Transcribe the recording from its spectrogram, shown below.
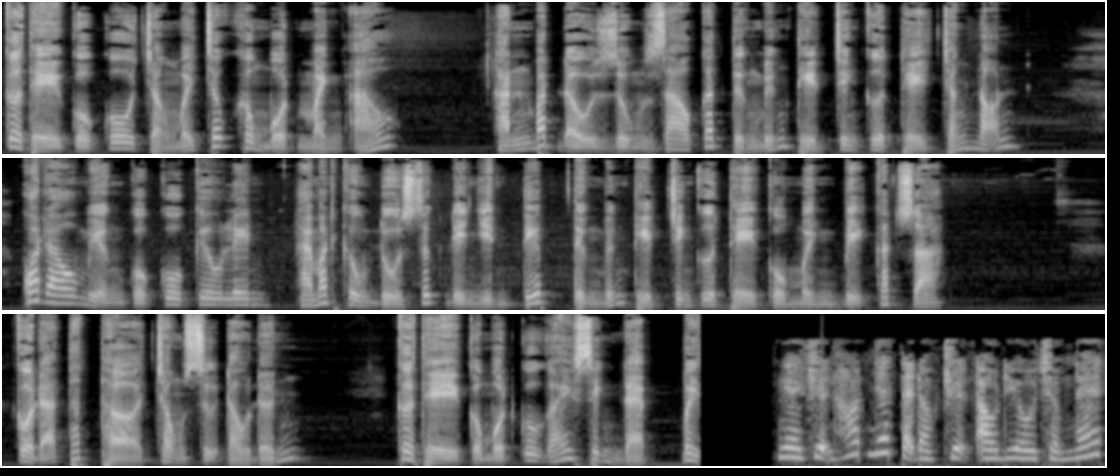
Cơ thể của cô chẳng mấy chốc không một mảnh áo. Hắn bắt đầu dùng dao cắt từng miếng thịt trên cơ thể trắng nõn. Quá đau miệng của cô kêu lên, hai mắt không đủ sức để nhìn tiếp từng miếng thịt trên cơ thể của mình bị cắt ra. Cô đã thất thở trong sự đau đớn. Cơ thể của một cô gái xinh đẹp bây Nghe chuyện hot nhất tại đọc truyện audio.net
